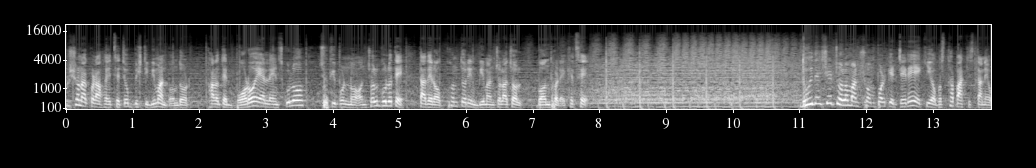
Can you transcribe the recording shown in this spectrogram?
ঘোষণা করা হয়েছে চব্বিশটি বিমানবন্দর। ভারতের বড় এয়ারলাইন্সগুলো ঝুঁকিপূর্ণ অঞ্চলগুলোতে তাদের অভ্যন্তরীণ বিমান চলাচল বন্ধ রেখেছে। দুই দেশের চলমান সম্পর্কের জেরে একই অবস্থা পাকিস্তানেও।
